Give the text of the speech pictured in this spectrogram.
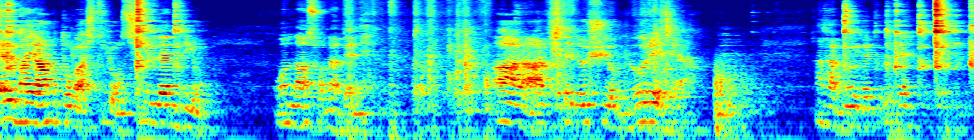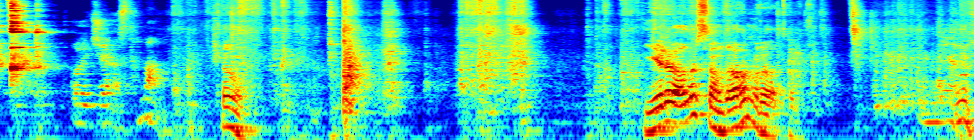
Elim ayağımı dolaştırıyorsun, sinirlendiriyorsun. Ondan sonra beni ağır ağır işte döşüyorum, öreceğim. Aha böyle böyle koyacağız tamam mı? Tamam. Yere alırsan daha mı rahat olur? Bilmiyorum.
